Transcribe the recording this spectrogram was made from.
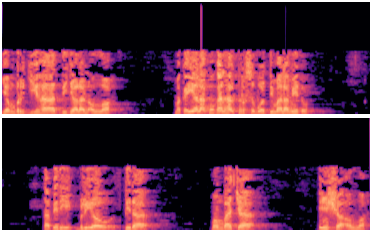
yang berjihad di jalan Allah. Maka ia lakukan hal tersebut di malam itu. Tapi di, beliau tidak membaca insya Allah.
